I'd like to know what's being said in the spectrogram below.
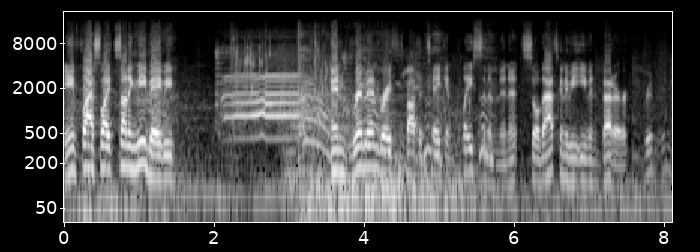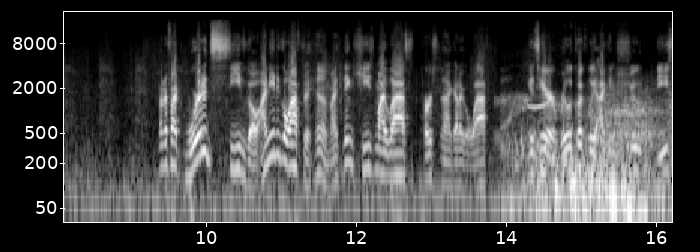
Game flashlight stunning me, baby. And Grim Embrace is about to take in place in a minute, so that's going to be even better. Grim Matter of fact, where did Steve go? I need to go after him. I think he's my last person I gotta go after. Because here, really quickly, I can shoot these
